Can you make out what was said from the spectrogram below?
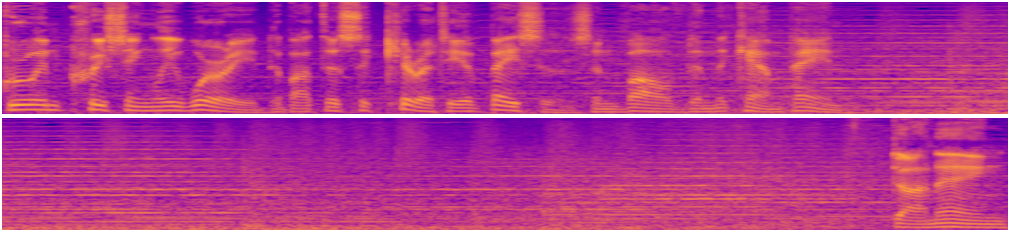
grew increasingly worried about the security of bases involved in the campaign. Da Nang,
